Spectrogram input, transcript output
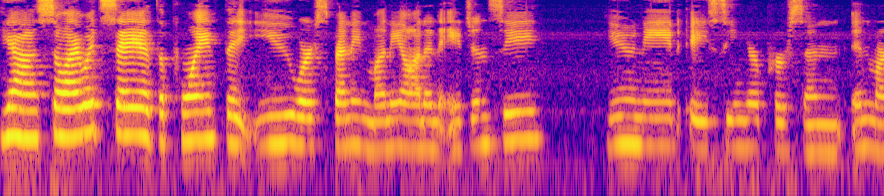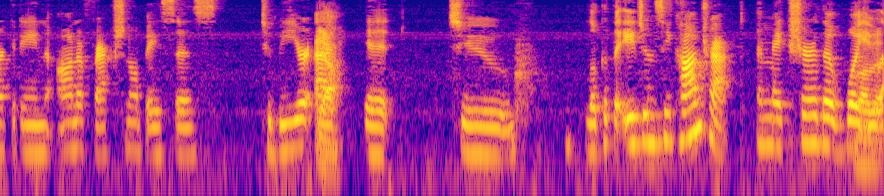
Yeah, so I would say at the point that you are spending money on an agency, you need a senior person in marketing on a fractional basis to be your yeah. advocate, to look at the agency contract and make sure that what Love you it.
